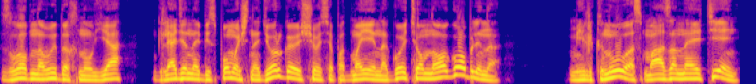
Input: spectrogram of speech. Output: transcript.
Злобно выдохнул я, глядя на беспомощно дергающегося под моей ногой темного гоблина. Мелькнула смазанная тень.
